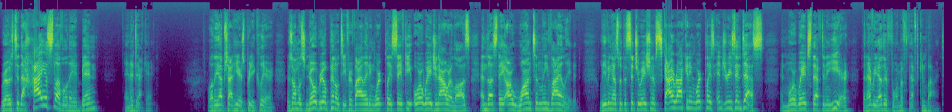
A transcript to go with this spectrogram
rose to the highest level they had been in a decade. Well, the upshot here is pretty clear. There's almost no real penalty for violating workplace safety or wage and hour laws, and thus they are wantonly violated, leaving us with a situation of skyrocketing workplace injuries and deaths and more wage theft in a year than every other form of theft combined.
